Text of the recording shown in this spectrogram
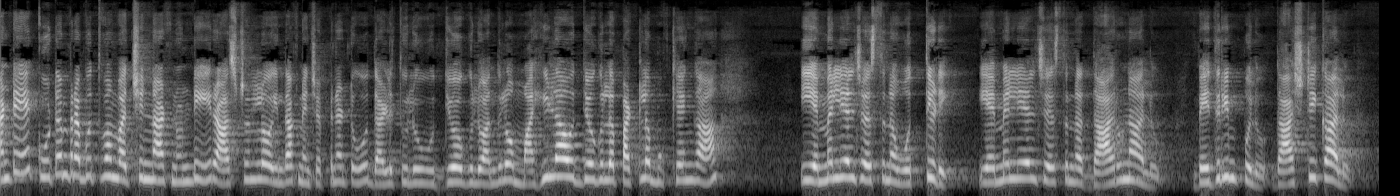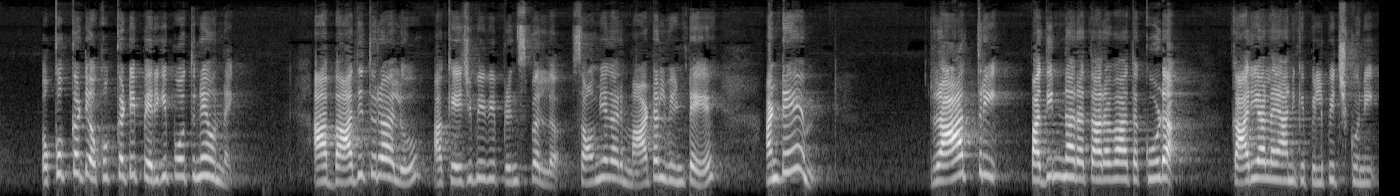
అంటే కూటమి ప్రభుత్వం వచ్చిన నాటి నుండి రాష్ట్రంలో ఇందాక నేను చెప్పినట్టు దళితులు ఉద్యోగులు అందులో మహిళా ఉద్యోగుల పట్ల ముఖ్యంగా ఈ ఎమ్మెల్యేలు చేస్తున్న ఒత్తిడి ఎమ్మెల్యేలు చేస్తున్న దారుణాలు బెదిరింపులు దాష్టికాలు ఒక్కొక్కటి ఒక్కొక్కటి పెరిగిపోతూనే ఉన్నాయి. ఆ బాధితురాలు ఆ కేజీబీవి ప్రిన్సిపల్ సౌమ్య గారి మాటలు వింటే అంటే రాత్రి పదిన్నర తర్వాత కూడా కార్యాలయానికి పిలిపించుకుని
